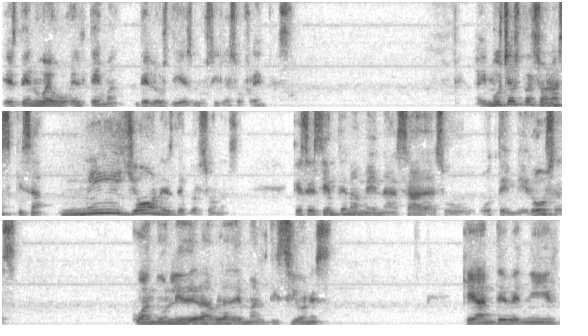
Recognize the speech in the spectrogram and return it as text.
es de nuevo el tema de los diezmos y las ofrendas. Hay muchas personas, quizá millones de personas, que se sienten amenazadas o, o temerosas cuando un líder habla de maldiciones que han de venir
